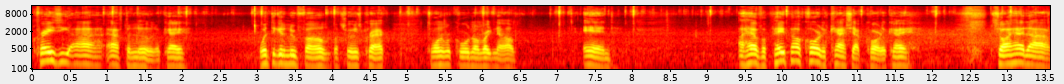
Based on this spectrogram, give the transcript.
crazy uh, afternoon. Okay Went to get a new phone. My screen's cracked. It's the one I'm recording on right now. And I have a PayPal card and a Cash App card, okay? So I had uh,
